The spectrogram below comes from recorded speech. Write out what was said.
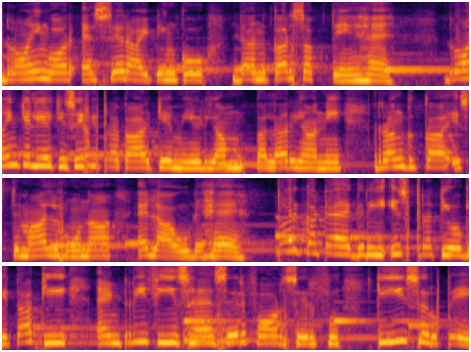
ड्राइंग और ऐसे राइटिंग को डन कर सकते हैं। ड्राइंग के लिए किसी भी प्रकार के मीडियम कलर यानी रंग का इस्तेमाल होना अलाउड है। हर कैटेगरी इस प्रतियोगिता की एंट्री फ़ीस है सिर्फ़ और सिर्फ़ तीस रुपये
